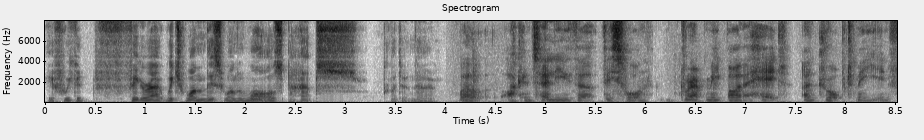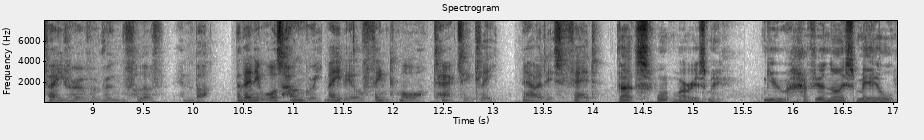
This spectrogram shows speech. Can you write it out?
If we could figure out which one this one was, perhaps, I don't know. Well, I can tell you that this one grabbed me by the head and dropped me in favour of a room full of ember. But then it was hungry. Maybe it'll think more tactically now that it's fed. That's what worries me. You have your nice meal,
